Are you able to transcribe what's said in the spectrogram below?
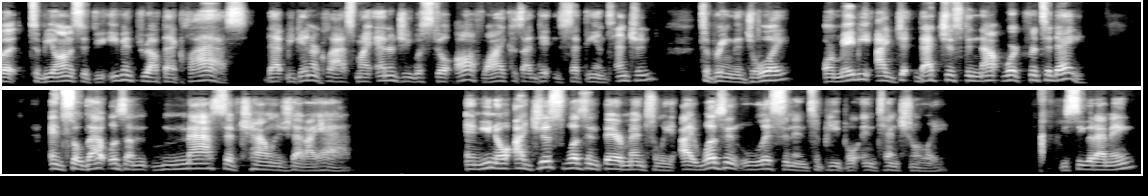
But to be honest with you, even throughout that class, that beginner class, my energy was still off. Why? Because I didn't set the intention to bring the joy, or maybe I j- that just did not work for today. And so that was a massive challenge that I had. And you know, I just wasn't there mentally. I wasn't listening to people intentionally. You see what I mean?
